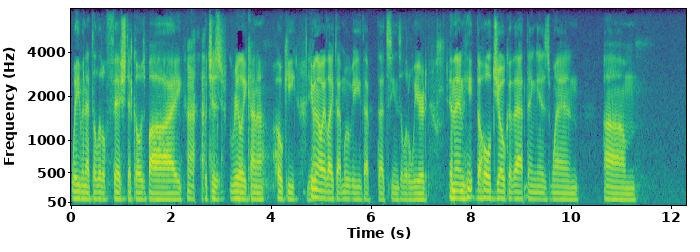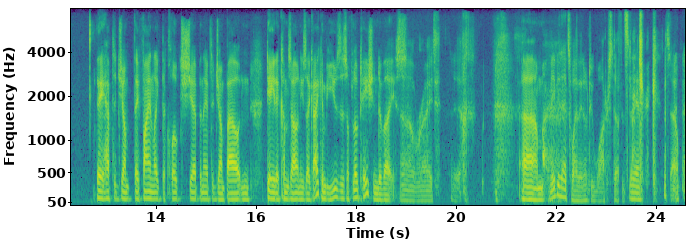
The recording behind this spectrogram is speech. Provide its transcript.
waving at the little fish that goes by, which is really kind of hokey. Yeah. Even though I like that movie, that that scene's a little weird. And then he, the whole joke of that thing is when um, they have to jump. They find like the cloaked ship, and they have to jump out. And Data comes out, and he's like, "I can be used as a flotation device." Oh right. Um, Maybe that's why they don't do water stuff in Star Yeah. Trek. so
